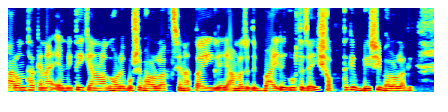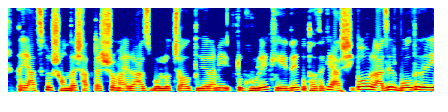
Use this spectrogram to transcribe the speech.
কারণ থাকে না। এমনিতেই কেননা ঘরে বসে ভালো লাগছে না। তাইলে আমরা যদি বাইরে ঘুরতে যাই সব থেকে বেশি ভালো লাগে। তাই আজকেও সন্ধ্যা সাতটার সময় রাজ বলল, চল তুই আর আমি একটু ঘুরে খেয়ে দিয়ে কোথাও থেকে আসি। তো রাজের বলতে দেরি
